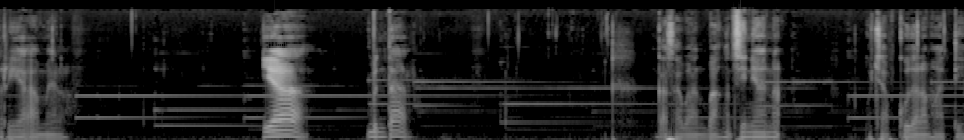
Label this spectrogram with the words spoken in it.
Teriak Amel. Ya, bentar. Gak sabaran banget sih ini anak, ucapku dalam hati.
